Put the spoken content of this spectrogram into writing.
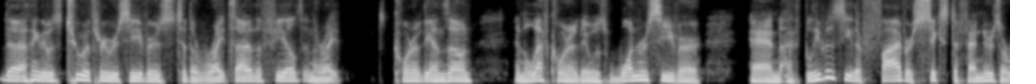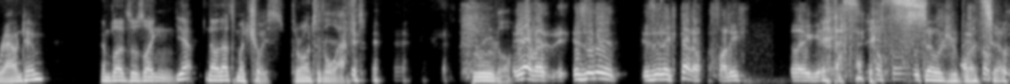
the I think there was two or three receivers to the right side of the field in the right corner of the end zone. In the left corner, there was one receiver, and I believe it was either five or six defenders around him. And Bloods was like, Hmm. "Yep, no, that's my choice. Throw it to the left." Brutal. Yeah, but isn't it isn't it kind of funny? Like It's, it's so Drew Bledsoe.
